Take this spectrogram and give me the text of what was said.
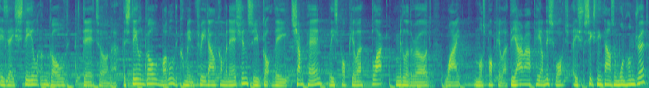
is a steel and gold Daytona. The steel and gold model, they come in three dial combinations. So you've got the champagne, least popular, black, middle of the road, white, most popular. The RRP on this watch is 16,100.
